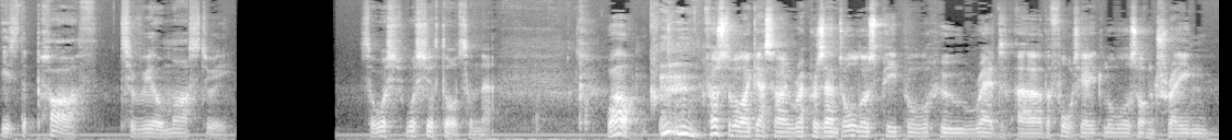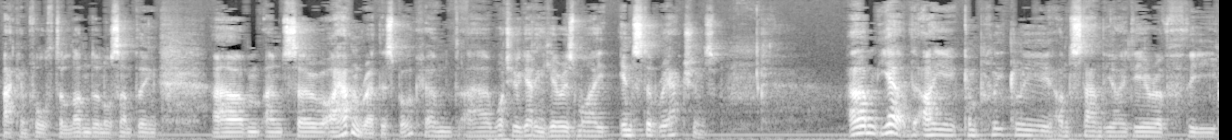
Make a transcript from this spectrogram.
is the path to real mastery. So what's what's your thoughts on that? Well, first of all, I guess I represent all those people who read uh, the 48 Laws on a train back and forth to London or something. Um, and so I haven't read this book, and uh, what you're getting here is my instant reactions. Um, yeah, I completely understand the idea of the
